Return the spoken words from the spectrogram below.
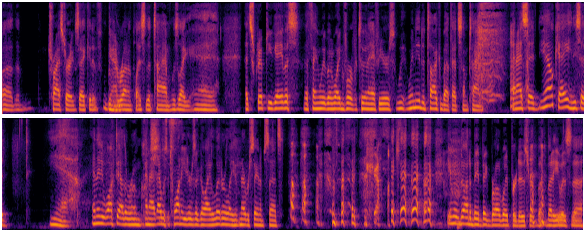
uh, the TriStar executive guy Mm-hmm. running the place at the time was like, yeah, that script you gave us, the thing we've been waiting for for two and a half years, we, we need to talk about that sometime. and I said, yeah, okay. And he said, yeah. And then he walked out of the room, and I, that was 20 years ago. I literally have never seen him since. he moved on to be a big Broadway producer, but but he was uh,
